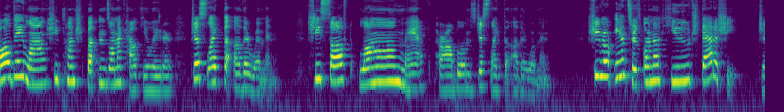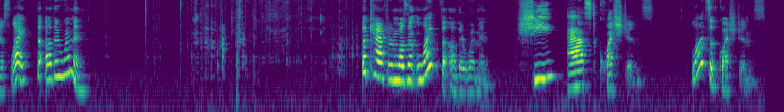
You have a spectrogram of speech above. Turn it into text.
All day long, she punched buttons on a calculator, just like the other women. She solved long math problems just like the other women. She wrote answers on a huge data sheet, just like the other women. But Katherine wasn't like the other women. She asked questions. Lots of questions.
